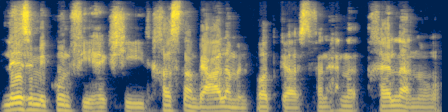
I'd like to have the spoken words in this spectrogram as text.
لازم يكون في هيك شيء خاصة بعالم البودكاست. فنحن تخيلنا إنه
